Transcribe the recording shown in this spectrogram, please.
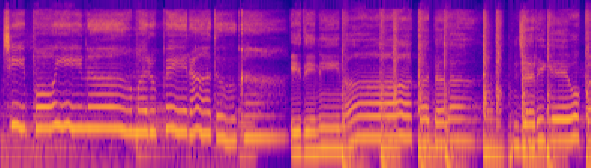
మరచిపోయినా మరుపే రాదుగా ఇది నీ నా కథల జరిగే ఒక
